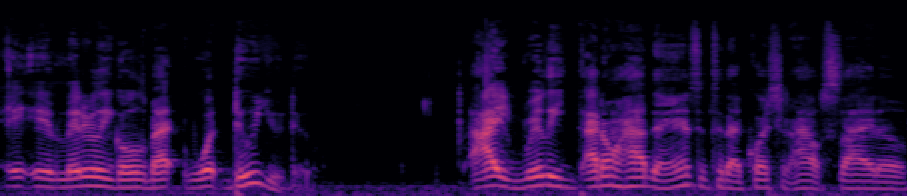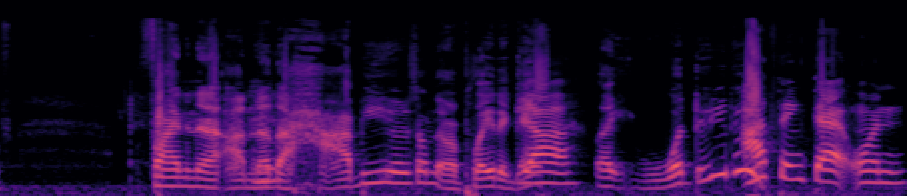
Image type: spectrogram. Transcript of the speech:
it, it literally goes back. What do you do? I really I don't have the answer to that question outside of finding a, another hobby or something or play the game. Mm-hmm. Yeah. Like what do you do? I think that on,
